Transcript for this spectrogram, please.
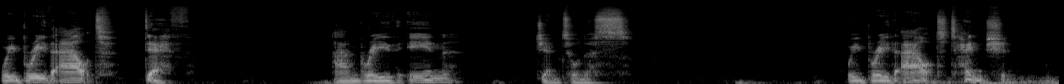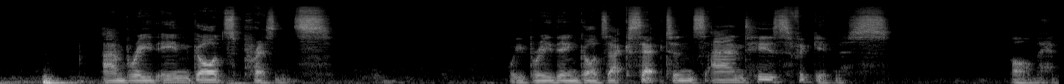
We breathe out death and breathe in gentleness. We breathe out tension and breathe in God's presence. We breathe in God's acceptance and His forgiveness. Amen.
